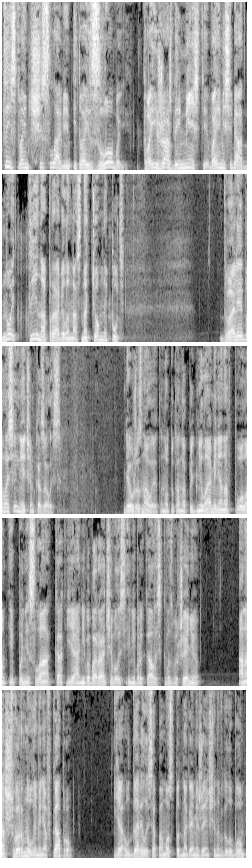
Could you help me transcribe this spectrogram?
Ты с твоим тщеславием и твоей злобой, твоей жаждой мести во имя себя одной, ты направила нас на темный путь. Двалия была сильнее, чем казалось. Я уже знала это, но тут она подняла меня над полом и понесла, как я не выворачивалась и не брыкалась к возвышению. Она швырнула меня в капру, я ударилась о помост под ногами женщины в голубом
